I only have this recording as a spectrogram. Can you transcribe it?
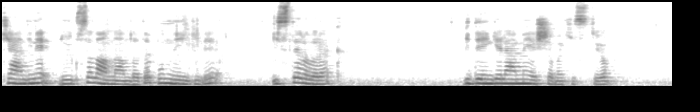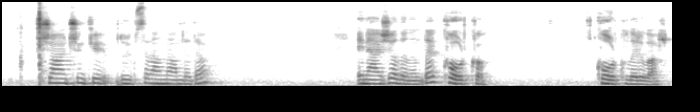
Kendine duygusal anlamda da bununla ilgili ister olarak bir dengelenme yaşamak istiyor. Şu an çünkü duygusal anlamda da enerji alanında korku. Korkuları var.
